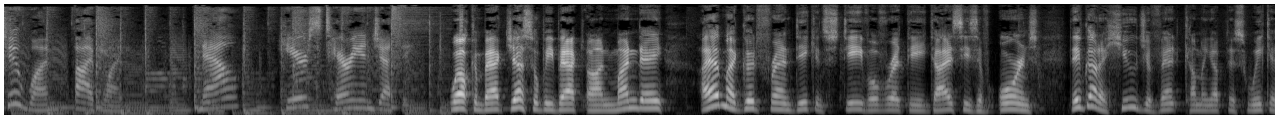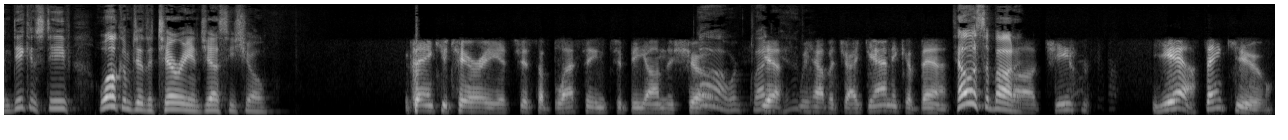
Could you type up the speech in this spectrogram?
2151. Now, here's Terry and Jesse. Welcome back. Jess will be back on Monday. I have my good friend Deacon Steve over at the Diocese of Orange. They've got a huge event coming up this weekend. Deacon Steve, welcome to the Terry and Jesse Show. Thank you, Terry. It's just a blessing to be on the show. Oh, we're glad. yes, we have a gigantic event. Tell us about it. Uh, Jesus. Yeah, thank you.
